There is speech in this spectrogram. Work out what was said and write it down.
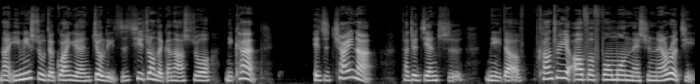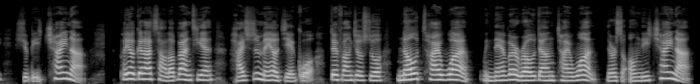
那移民署的官员就理直气壮的跟他说：“你看，It's China。”他就坚持你的 country of a formal nationality should be China。朋友跟他吵了半天，还是没有结果。对方就说：“No Taiwan, we never wrote down Taiwan. There's only China。”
